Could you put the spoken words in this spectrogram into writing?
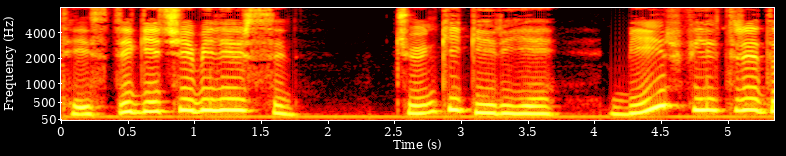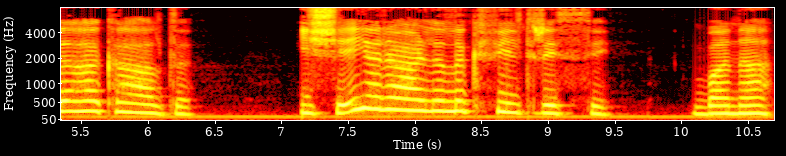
testi geçebilirsin. Çünkü geriye bir filtre daha kaldı. İşe yararlılık filtresi. Bana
